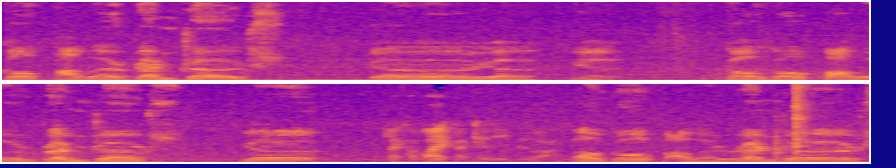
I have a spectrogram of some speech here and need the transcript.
Go Power Rangers. Yeah, yeah, yeah. Go go Power Rangers. Yeah. Taka bajka kiedyś była. Go go Power Rangers.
